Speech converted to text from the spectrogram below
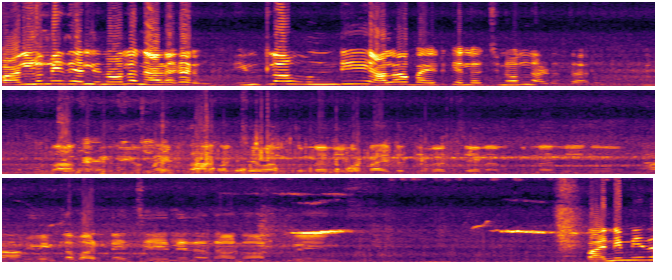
పళ్ళు మీద వెళ్ళిన వాళ్ళని అడగరు. ఇంట్లో ఉండి అలా బయటకు వెళ్ళి వచ్చిన వాళ్ళని అడుగుతారు. ఇప్పుడు బయట తాగొచ్చాం అనుకున్నా నేను బయట తినొచ్చాను అనుకున్నా నేను నేను ఇంట్లో వంట ఏం చేయలేదా నా నాట్ పని మీద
